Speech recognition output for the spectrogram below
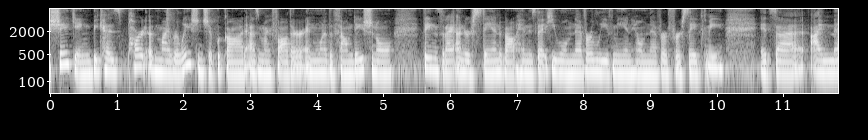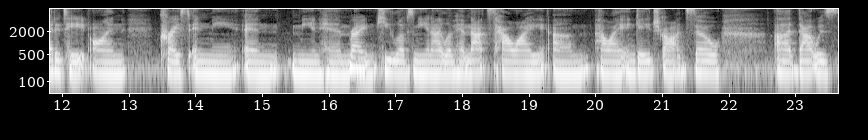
shaking because part of my relationship with God as my Father and one of the foundational things that I understand about Him is that He will never leave me and He'll never forsake me. It's uh, I meditate on. Christ in me and me in him Right. and he loves me and I love him. That's how I um, how I engage God. So uh, that was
